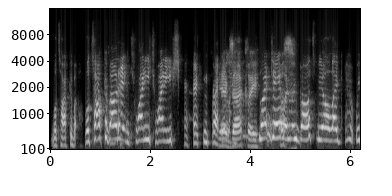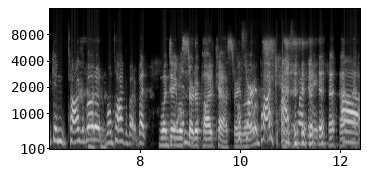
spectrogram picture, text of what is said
we'll talk about we'll talk about it in 2020 Sharon right? Yeah, exactly. like one day when we both feel like we can talk about it we'll talk about it but one day we'll start a podcast right we'll start a podcast one day. Uh,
